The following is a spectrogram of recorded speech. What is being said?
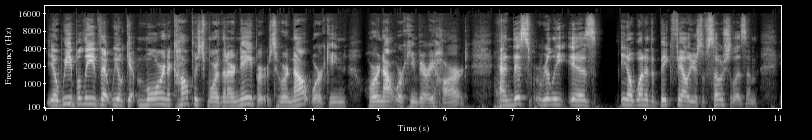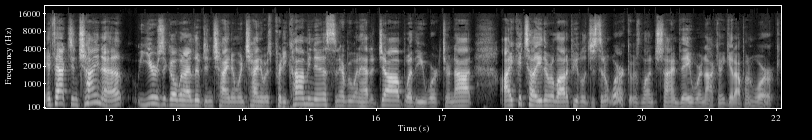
You know, we believe that we'll get more and accomplish more than our neighbors who are not working, who are not working very hard. And this really is you know, one of the big failures of socialism. In fact, in China, years ago when I lived in China, when China was pretty communist and everyone had a job, whether you worked or not, I could tell you there were a lot of people that just didn't work. It was lunchtime. They were not going to get up and work.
